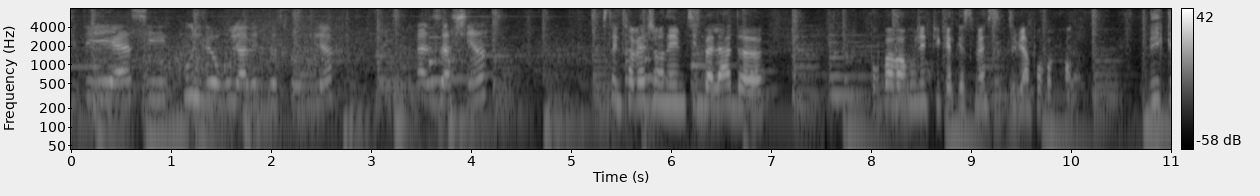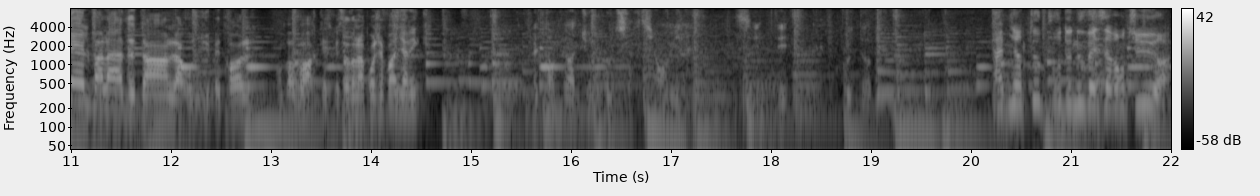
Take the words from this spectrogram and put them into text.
C'était assez cool de rouler avec d'autres rouleurs alsaciens. C'était une très belle journée, une petite balade. Pour pas avoir roulé depuis quelques semaines, c'était bien pour reprendre. Nickel balade dans la route du pétrole. On va voir qu'est-ce que ça donne la prochaine fois, Yannick. Quelle température pour une sortie en huile Au top. À bientôt pour de nouvelles aventures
